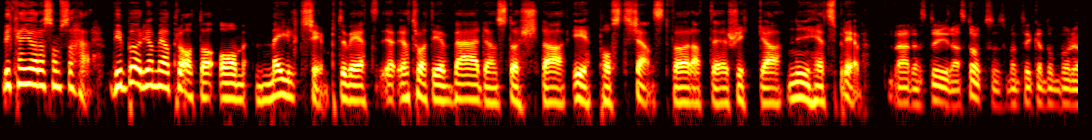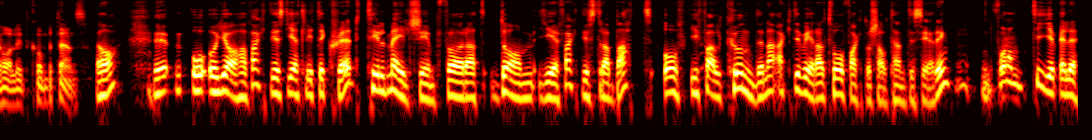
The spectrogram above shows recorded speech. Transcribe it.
Vi kan göra som så här. Vi börjar med att prata om Mailchimp. Du vet, jag tror att det är världens största e-posttjänst för att eh, skicka nyhetsbrev världens dyraste också, så man tycker att de borde ha lite kompetens. Ja, eh, och, och jag har faktiskt gett lite cred till Mailchimp för att de ger faktiskt rabatt och ifall kunderna aktiverar tvåfaktorsautentisering. Mm. får de 10, eller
